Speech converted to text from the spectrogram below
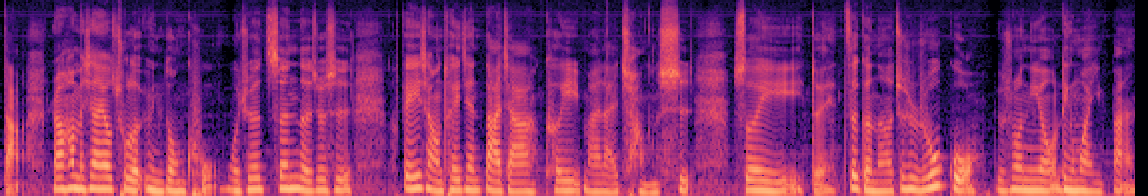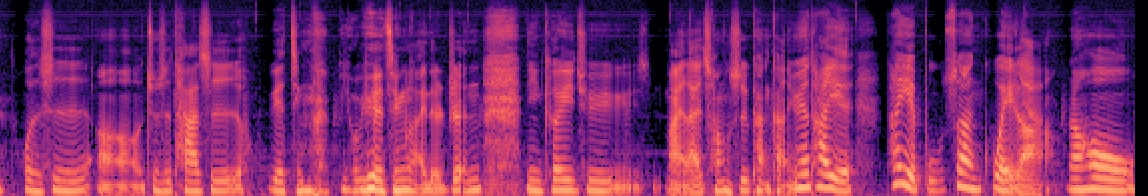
大。然后他们现在又出了运动裤，我觉得真的就是非常推荐大家可以买来尝试。所以对这个呢，就是如果比如说你有另外一半，或者是呃，就是他是月经 有月经来的人，你可以去买来尝试看看，因为它也它也不算贵啦。然后。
